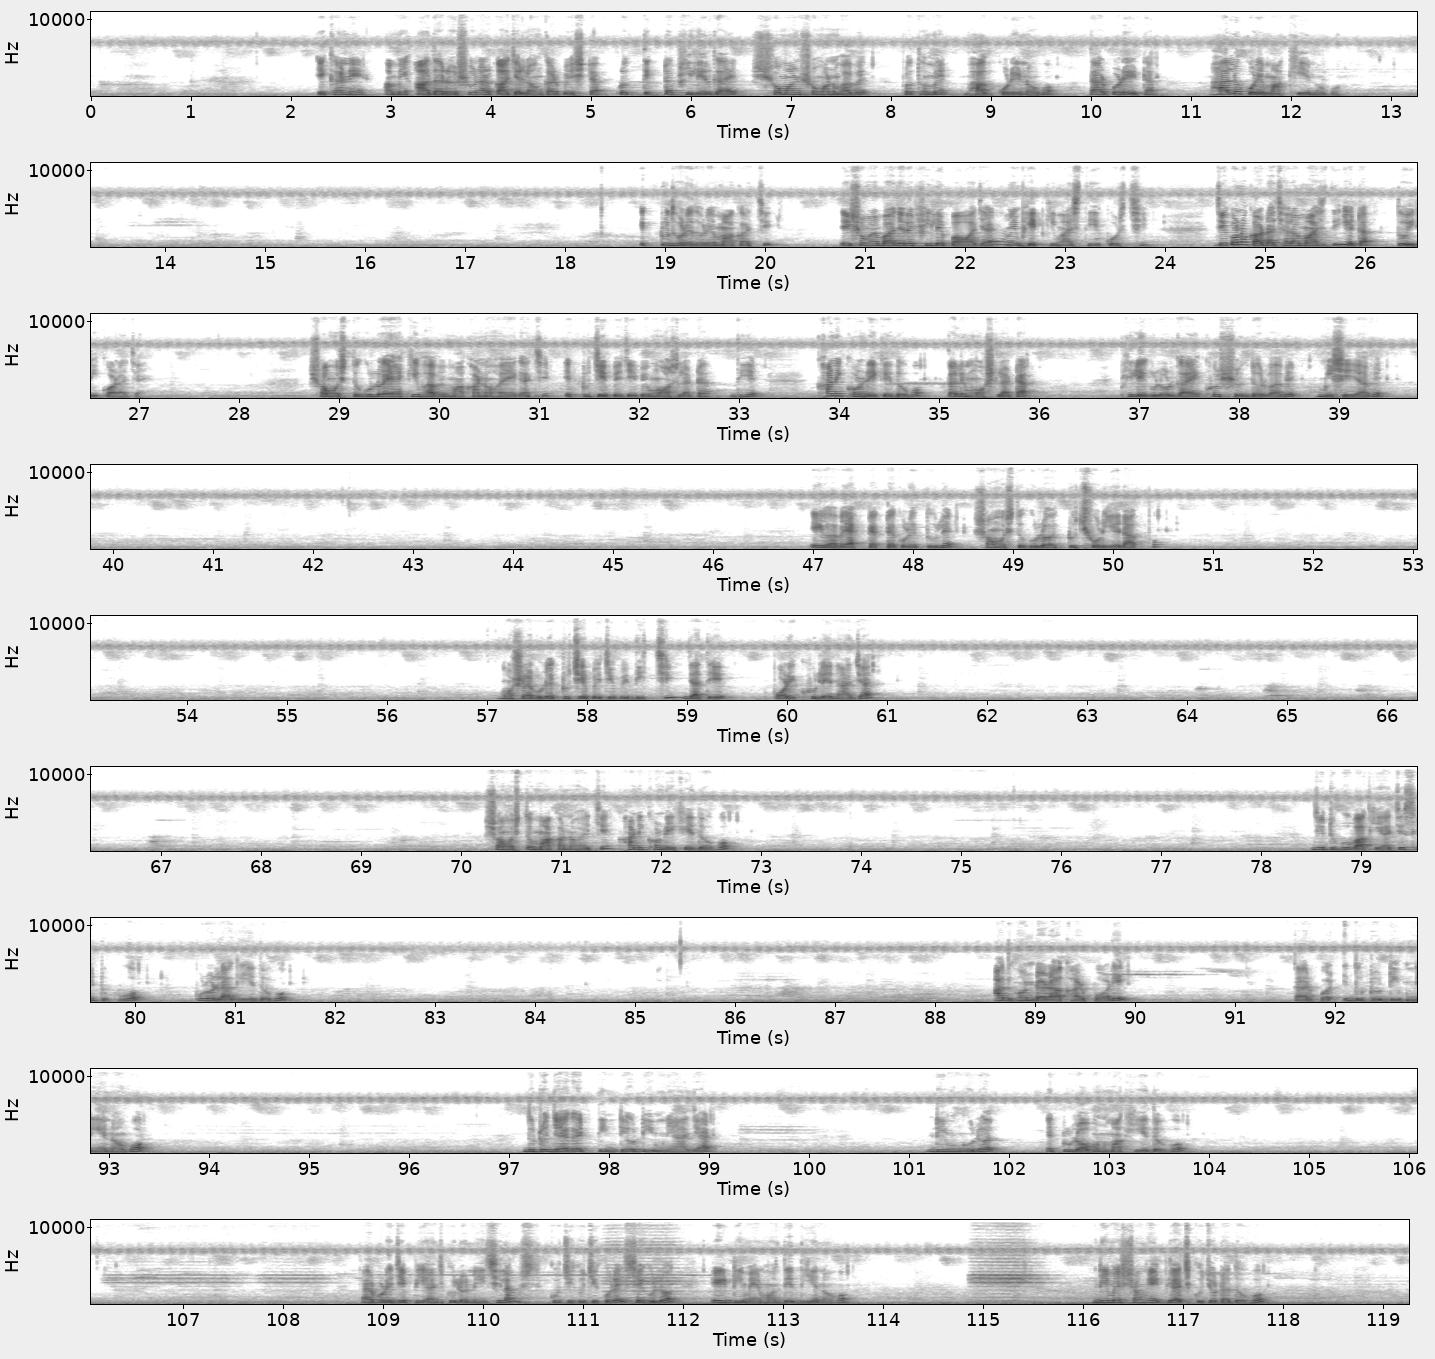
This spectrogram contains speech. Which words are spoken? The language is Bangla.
এখানে আমি আদা, রসুন আর কাঁচা লঙ্কার পেস্টটা প্রত্যেকটা ফিলের গায়ে সমান সমানভাবে প্রথমে ভাগ করে নেব। তারপরে এটা ভালো করে মাখিয়ে নেব। একটু ধরে ধরে মাখাচ্ছি। এই সময় বাজারে ফিলে পাওয়া যায়, আমি ভেটকি মাছ দিয়ে করছি। যে কোনো কাটা ছাড়া মাছ দিয়ে এটা তৈরি করা যায়। সমস্তগুলো একইভাবে মাখানো হয়ে গেছে। একটু চেপে চেপে মশলাটা দিয়ে খানিকক্ষণ রেখে দেবো। তাহলে মশলাটা ফিলেগুলোর গায়ে খুব সুন্দরভাবে মিশে যাবে। এইভাবে একটা একটা করে তুলে সমস্তগুলো একটু ছড়িয়ে রাখব। মশলাগুলো একটু চেপে চেপে দিচ্ছি যাতে পরে খুলে না যায়। সমস্ত মাখানো হয়েছে খানিক্ষণ রেখে দেবো। যেটুকু বাকি আছে সেটুকুও পুরো লাগিয়ে দেবো। আধ ঘণ্টা রাখার পরে তারপর দুটো ডিম নিয়ে নেব। দুটো জায়গায় তিনটেও ডিম নেওয়া যায়। ডিমগুলো একটু লবণ মাখিয়ে দেবো। তারপরে যে পেঁয়াজগুলো নিয়েছিলাম, কুচি কুচি করে সেগুলো এই ডিমের মধ্যে দিয়ে নেব। ডিমের সঙ্গে পেঁয়াজ কুচোটা দেবো।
